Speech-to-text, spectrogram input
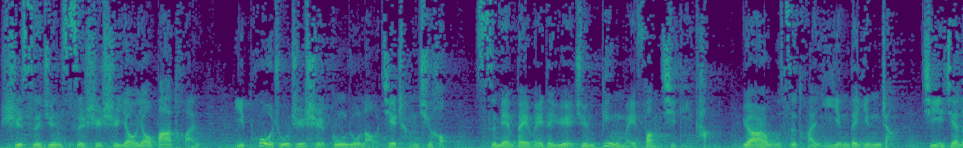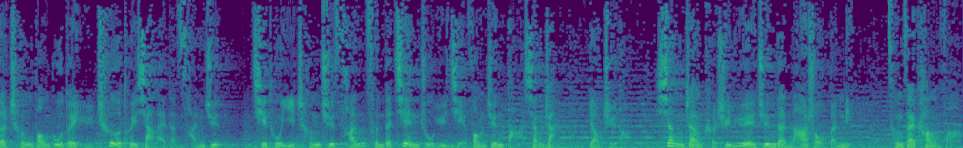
十四军四十师幺幺八团以破竹之势攻入老街城区后，四面被围的越军并没放弃抵抗。约二五四团一营的营长集结了城防部队与撤退下来的残军，企图以城区残存的建筑与解放军打巷战。要知道，巷战可是越军的拿手本领，曾在抗法。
